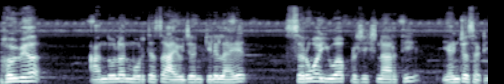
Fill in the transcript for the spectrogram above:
भव्य आंदोलन मोर्चाचं आयोजन केलेलं आहे. सर्व युवा प्रशिक्षणार्थी यांच्यासाठी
